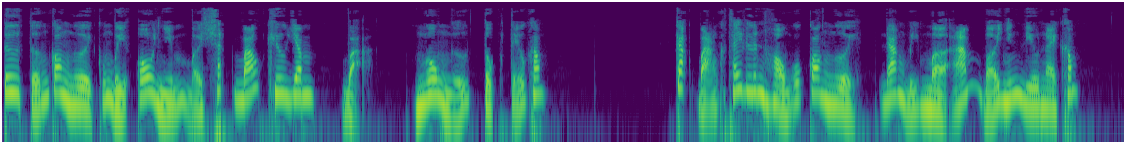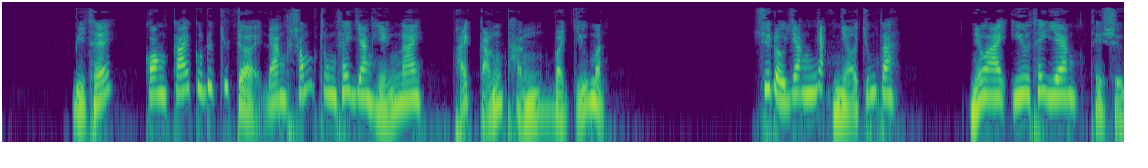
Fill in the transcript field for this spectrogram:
tư tưởng con người cũng bị ô nhiễm bởi sách báo khiêu dâm và ngôn ngữ tục tiểu không? Các bạn có thấy linh hồn của con người đang bị mờ ám bởi những điều này không? Vì thế, con cái của Đức Chúa Trời đang sống trong thế gian hiện nay phải cẩn thận và giữ mình. Sứ đồ văn nhắc nhở chúng ta, nếu ai yêu thế gian thì sự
